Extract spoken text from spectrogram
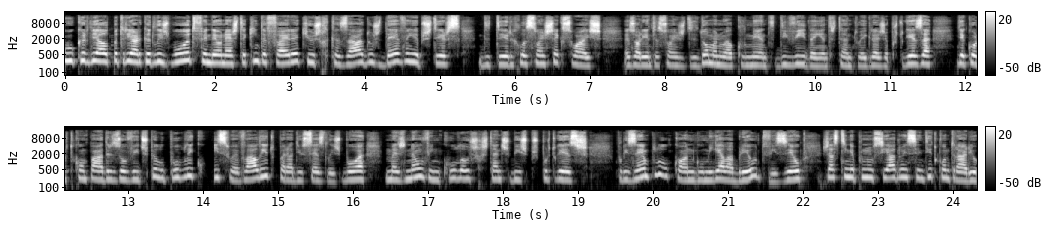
O Cardeal Patriarca de Lisboa defendeu nesta quinta-feira que os recasados devem abster-se de ter relações sexuais. As orientações de Dom Manuel Clemente dividem, entretanto, a Igreja Portuguesa. De acordo com padres ouvidos pelo público, isso é válido para a Diocese de Lisboa, mas não vincula os restantes bispos portugueses. Por exemplo, o cônego Miguel Abreu, de Viseu, já se tinha pronunciado em sentido contrário,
